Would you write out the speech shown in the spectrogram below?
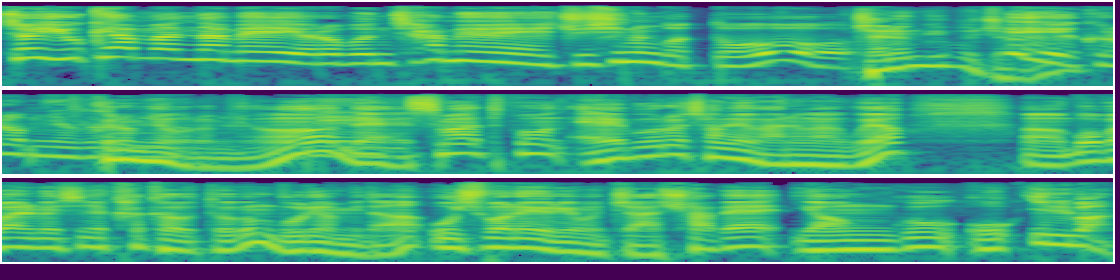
저희 유쾌한 만남에 여러분 참여해 주시는 것도 재능 기부죠. 예, 예, 그럼요, 그럼요, 그럼요. 그럼요. 네. 네. 스마트폰 앱으로 참여 가능하고요. 어, 모바일 메신저 카카오톡은 무료입니다. 50원의 유료 문자 샵에 0951번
